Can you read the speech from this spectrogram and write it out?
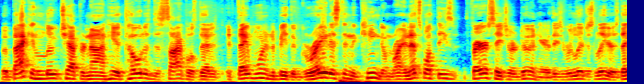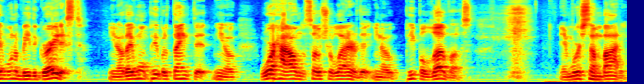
But back in Luke chapter 9, he had told his disciples that if they wanted to be the greatest in the kingdom, right, and that's what these Pharisees are doing here, these religious leaders, they want to be the greatest. You know, they want people to think that, you know, we're high on the social ladder, that, you know, people love us and we're somebody.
